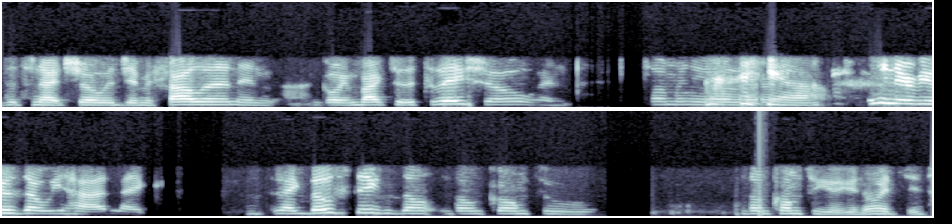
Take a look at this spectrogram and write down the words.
the Tonight Show with Jimmy Fallon and uh, going back to the Today Show and so many other yeah. interviews that we had like like those things don't don't come to don't come to you you know it's it's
